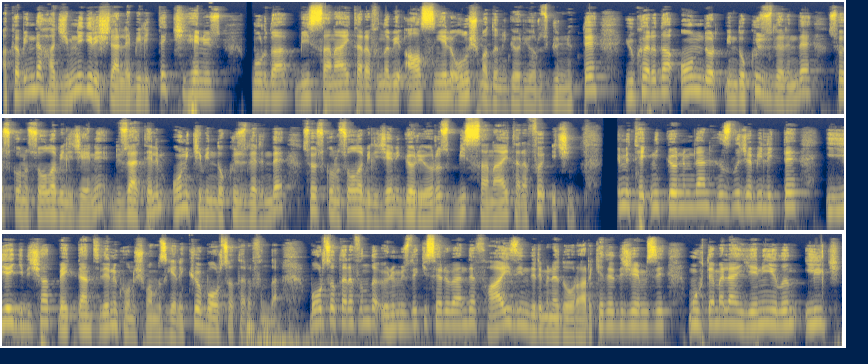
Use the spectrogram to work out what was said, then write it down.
Akabinde hacimli girişlerle birlikte ki henüz burada biz sanayi tarafında bir al sinyali oluşmadığını görüyoruz günlükte. Yukarıda 14.900'lerinde söz konusu olabileceğini düzeltelim 12.900'lerinde söz konusu olabileceğini görüyoruz biz sanayi tarafı için. Şimdi teknik görünümden hızlıca birlikte iyiye gidişat beklentilerini konuşmamız gerekiyor borsa tarafında. Borsa tarafında önümüzdeki serüvende faiz indirimine doğru hareket edeceğimizi, muhtemelen yeni yılın ilk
